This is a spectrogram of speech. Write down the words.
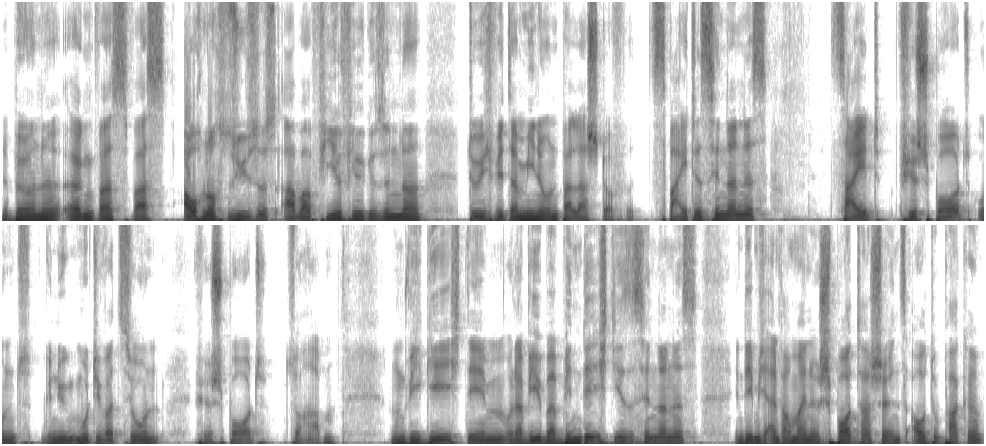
eine Birne, irgendwas, was auch noch süß ist, aber viel, viel gesünder durch Vitamine und Ballaststoffe. Zweites Hindernis, Zeit für Sport und genügend Motivation für Sport zu haben. Nun, wie gehe ich dem oder wie überwinde ich dieses Hindernis? Indem ich einfach meine Sporttasche ins Auto packe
